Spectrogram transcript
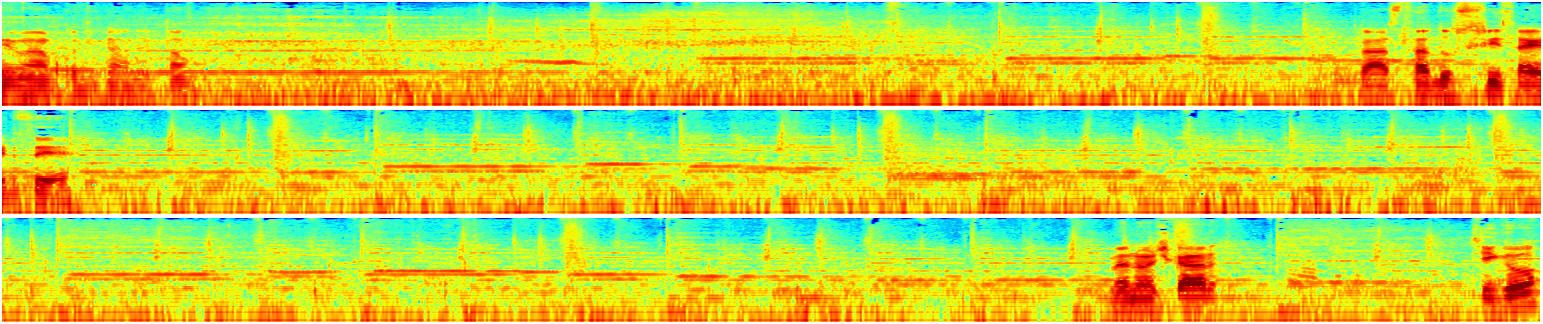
ये मैं आपको दिखा देता हूँ। रास्ता दूसरी साइड से है। मैं नमस्कार ठीक हो?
